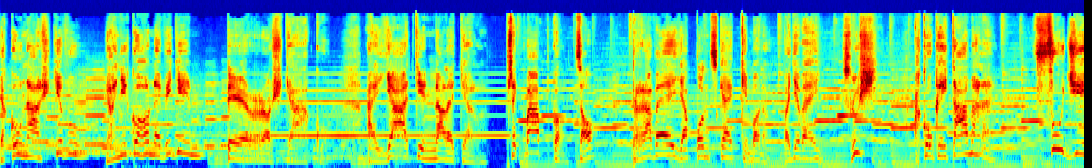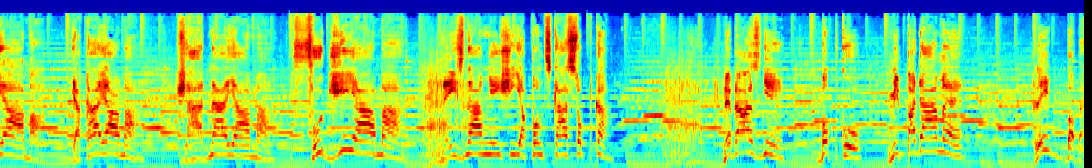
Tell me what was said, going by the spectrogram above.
Jakou náštěvu? Já nikoho nevidím. Ty rošťáku. A já ti naletěl. Překvápko, co? Pravé japonské kimono. Podívej, sluší. A koukej tamhle. Fujiyama. Jaká jáma? Žádná jáma. Fujiyama. Nejznámější japonská sopka. Neblázni, Bobku, my padáme. Klid, Bobe,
